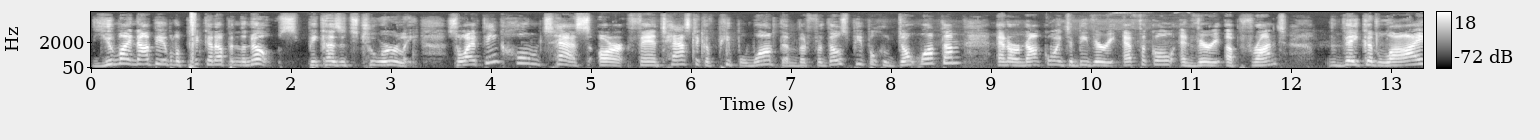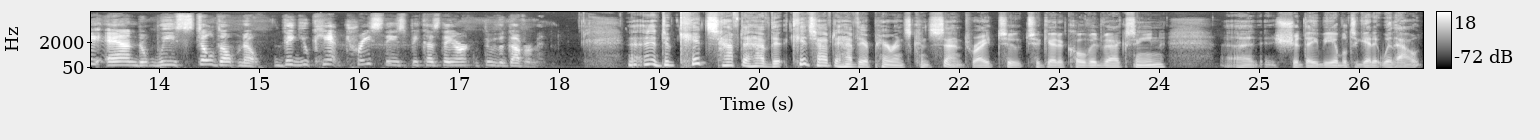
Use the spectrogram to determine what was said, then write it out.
you might not be able to pick it up in the nose because it's too early. So I think home tests are fantastic if people want them, but for those people who don't want them and are not going to be very ethical and very upfront, they could lie and we still don't know. That you can't trace these because they aren't through the government. Do kids have to have their kids have to have their parents' consent, right, to to get a COVID vaccine? Uh, should they be able to get it without?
